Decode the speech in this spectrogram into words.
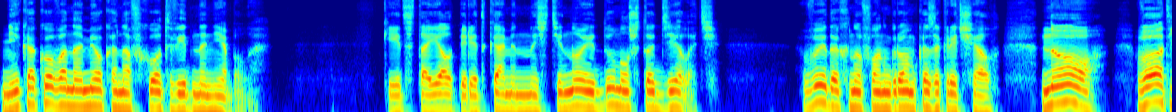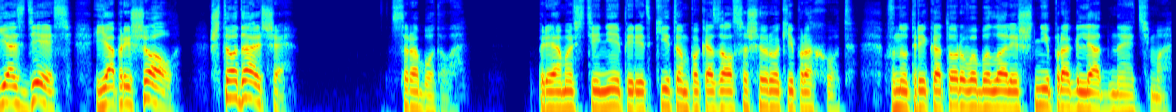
Никакого намека на вход видно не было. Кит стоял перед каменной стеной и думал, что делать. Выдохнув, он громко закричал. «Ну, вот я здесь! Я пришел! Что дальше?» Сработало. Прямо в стене перед Китом показался широкий проход, внутри которого была лишь непроглядная тьма.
